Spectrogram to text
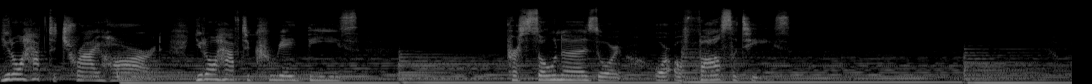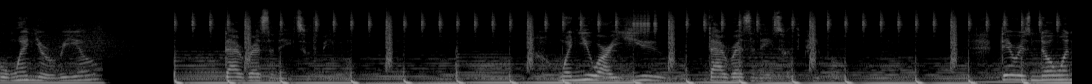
You don't have to try hard. You don't have to create these personas or, or, or falsities. But when you're real, that resonates with people. When you are you, that resonates with people. There is no one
